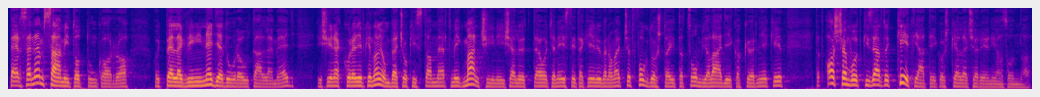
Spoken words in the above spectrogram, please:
Persze nem számítottunk arra, hogy Pellegrini negyed óra után lemegy, és én ekkor egyébként nagyon becsokiztam, mert még Mancini is előtte, hogyha néztétek élőben a meccset, fogdosta itt a combja lágyék a környékét, tehát az sem volt kizárt, hogy két játékost kell lecserélni azonnal.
